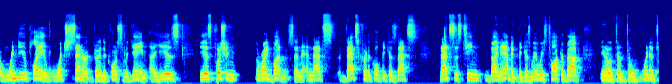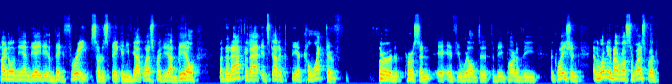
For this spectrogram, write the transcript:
Uh, when do you play which center during the course of a game? Uh, he is he is pushing the right buttons, and and that's that's critical because that's that's this team dynamic. Because we always talk about you know to to win a title in the NBA, you need a big three, so to speak. And you've got Westbrook, you got Beal, but then after that, it's got to be a collective third person, if you will, to, to be part of the equation. And the one thing about Russell Westbrook,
